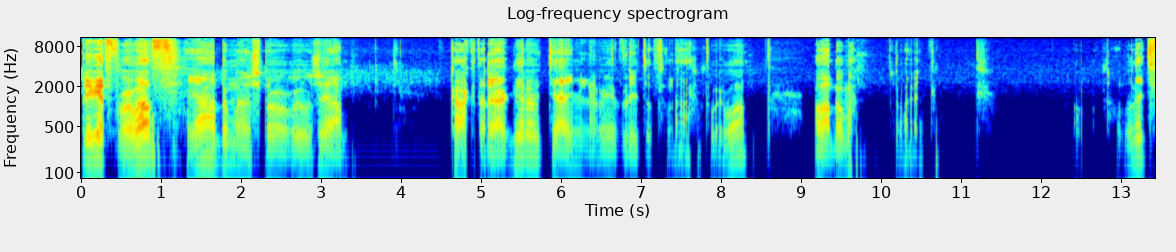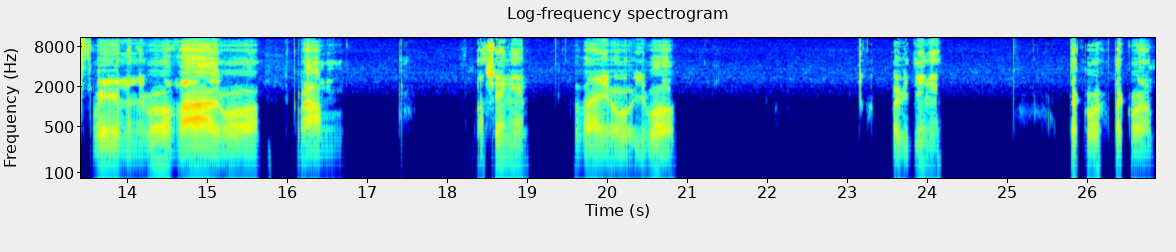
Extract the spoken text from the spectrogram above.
Приветствую вас. Я думаю, что вы уже как-то реагируете, а именно вы злитесь на своего молодого человека. Вот. Злитесь вы на него за его к вам отношение, за его, его поведение такое, такое,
